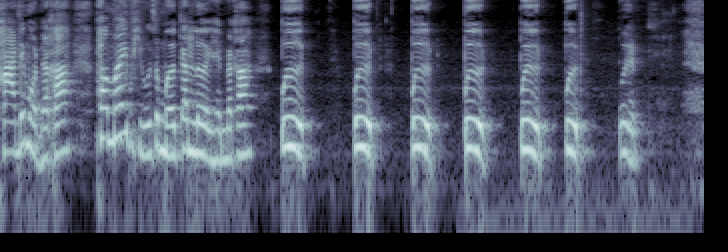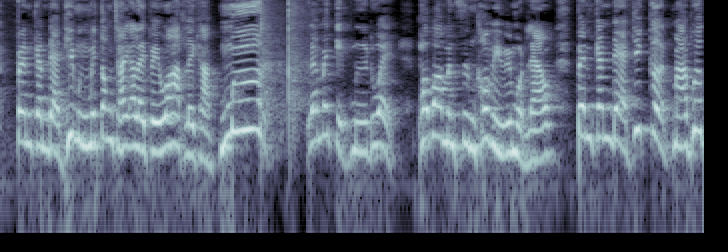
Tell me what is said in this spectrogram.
ทาได้หมดนะคะทำให้ผิวเสมอกันเลยเห็นไหมคะปืด ปืด ปืด ปืด ปืด ปืด ปืด เป็นกันแดดที่มึงไม่ต้องใช้อะไรไปวาดเลยค่ะ มือและไม่ติดมือด้วย เพราะว่ามันซึมเข้าผิวไปหมดแล้ว เป็นกันแดดที่เกิดมาเพื่อ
